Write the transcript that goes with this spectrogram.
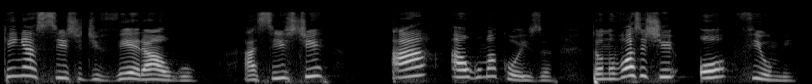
Quem assiste de ver algo, assiste a alguma coisa. Então, não vou assistir o filme,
